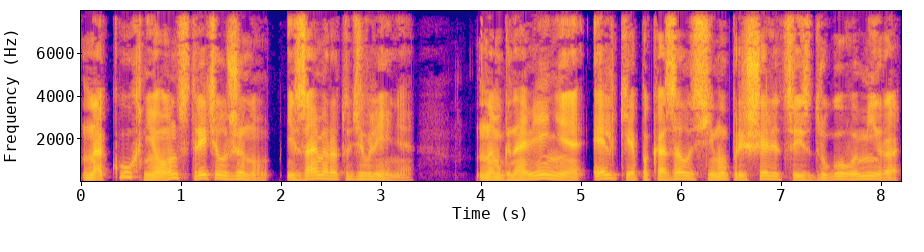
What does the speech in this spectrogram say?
На кухне он встретил жену и замер от удивления. На мгновение Эльке показалась ему пришелицей из другого мира,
